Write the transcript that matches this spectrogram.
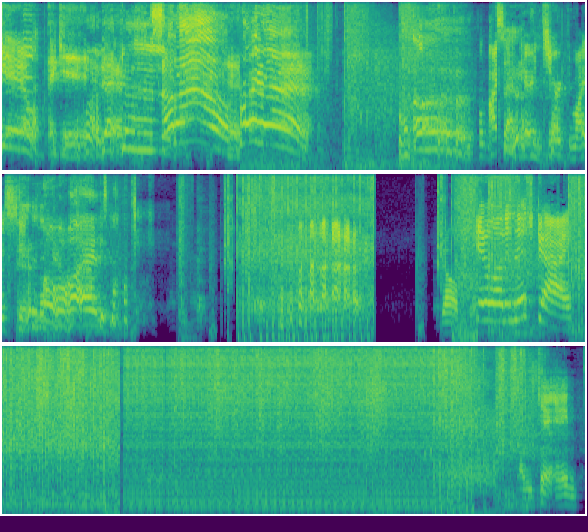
you! Thank you! Shut up, Brayden! Oh. I sat there and jerked my shit. Oh, what? Go. Get a load of this guy! Oh, we can't aim.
